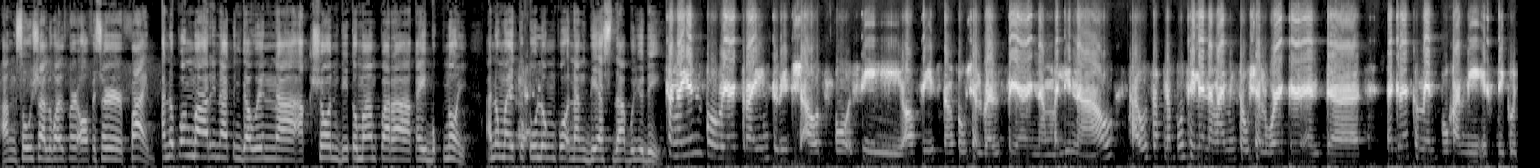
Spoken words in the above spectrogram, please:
ang Social Welfare Officer 5. Ano po ang maaari natin gawin na aksyon dito ma'am para kay Buknoy? Anong may tutulong po ng DSWD? Sa ngayon po, we are trying to reach out po si Office ng Social Welfare ng Malinaw. Kausap na po sila ng aming social worker and uh, nag-recommend po kami if they could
